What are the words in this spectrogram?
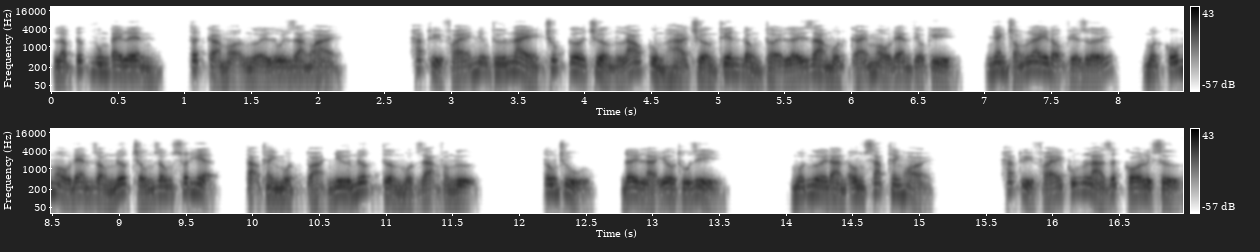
lập tức vung tay lên, tất cả mọi người lui ra ngoài hát thủy phái những thứ này chúc cơ trưởng lão cùng hà trường thiên đồng thời lấy ra một cái màu đen tiểu kỳ, nhanh chóng lay động phía dưới, một cỗ màu đen dòng nước chống rông xuất hiện, tạo thành một tỏa như nước tường một dạng phòng ngự. Tông chủ, đây là yêu thú gì? Một người đàn ông sắp thanh hỏi. Hát thủy phái cũng là rất có lịch sử,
